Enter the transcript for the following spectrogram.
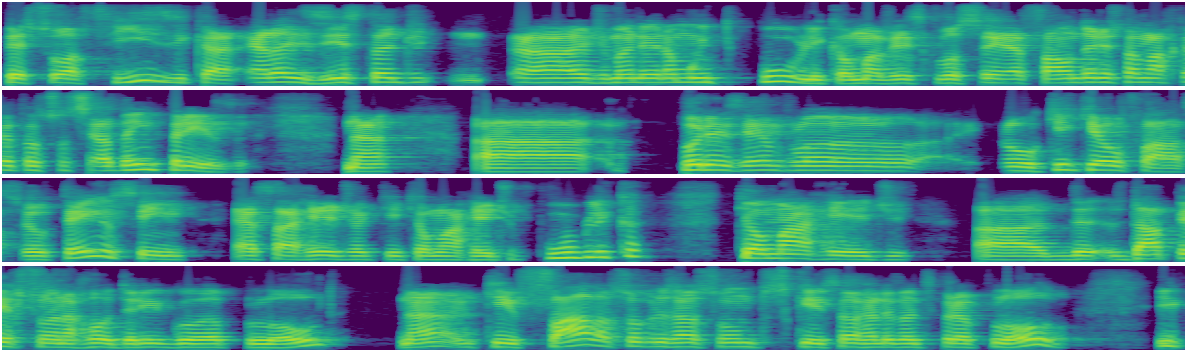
pessoa física, ela exista de, uh, de maneira muito pública, uma vez que você é founder e sua marca está associada à empresa, né? Uh, por exemplo, o que, que eu faço? Eu tenho, sim, essa rede aqui, que é uma rede pública, que é uma rede uh, da persona Rodrigo Upload, né, que fala sobre os assuntos que são relevantes para upload, e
